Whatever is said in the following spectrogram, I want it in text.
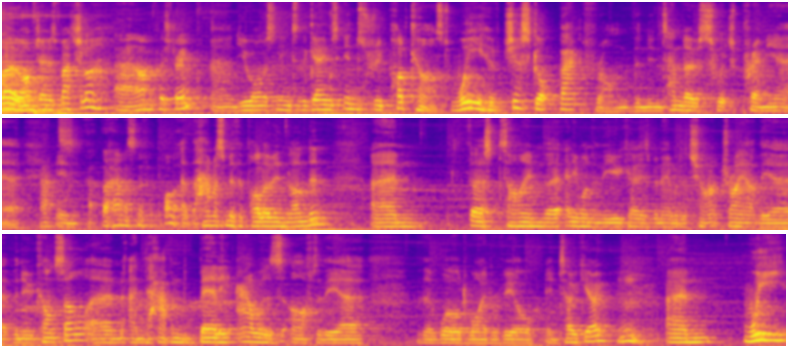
Hello, I'm James Batchelor, And I'm Chris Dring. and you are listening to the Games Industry Podcast. We have just got back from the Nintendo Switch premiere At, in, at the Hammersmith Apollo. at the Hammersmith Apollo in London. Um, first time that anyone in the UK has been able to try, try out the uh, the new console, um, and happened barely hours after the uh, the worldwide reveal in Tokyo. Mm. Um, we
